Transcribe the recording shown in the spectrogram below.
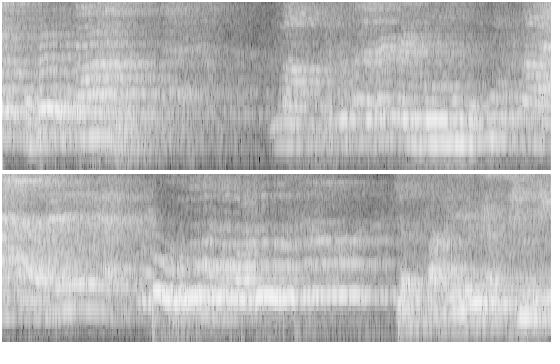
ยผมให้โอกาสหลับไปลูกจะได้เป็นบุญของบุญตาแน่ปู่วัดจะตายแล้วยังพี่รี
